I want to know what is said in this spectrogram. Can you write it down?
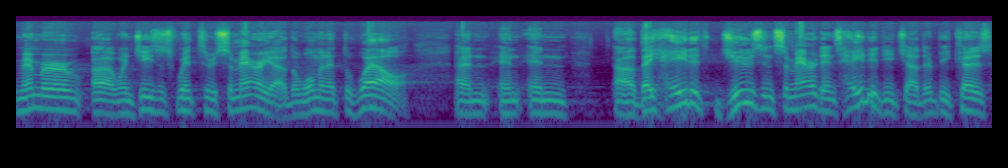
Remember uh, when Jesus went through Samaria, the woman at the well, and and and uh, they hated Jews and Samaritans hated each other because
